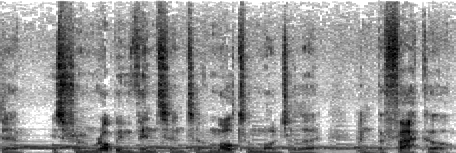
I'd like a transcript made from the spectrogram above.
Is from Robin Vincent of Molten Modular and Befaco.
